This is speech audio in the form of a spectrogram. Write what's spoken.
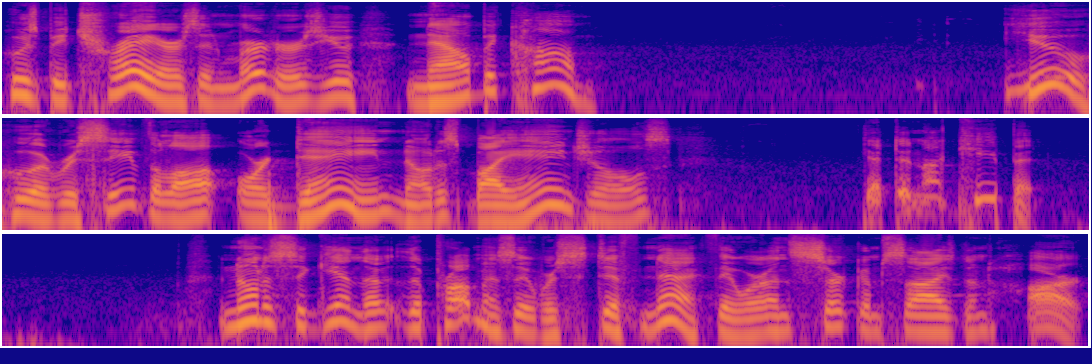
whose betrayers and murderers you now become. You who have received the law ordained, notice, by angels, yet did not keep it. Notice again, the, the problem is they were stiff necked, they were uncircumcised in heart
